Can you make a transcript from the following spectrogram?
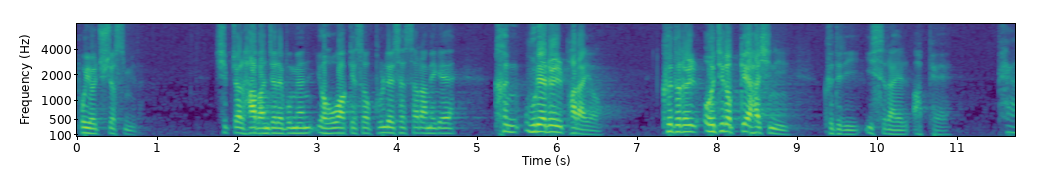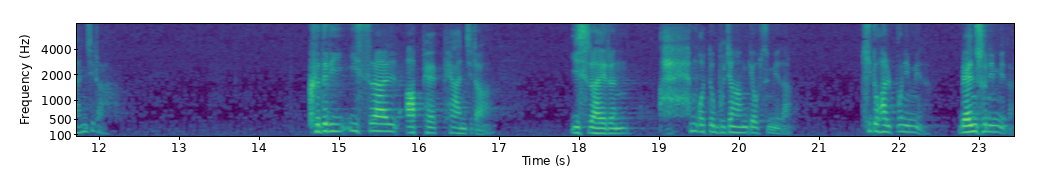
보여주셨습니다. 10절 하반절에 보면 여호와께서 블레셋 사람에게 큰 우레를 발하여 그들을 어지럽게 하시니 그들이 이스라엘 앞에 패한지라. 그들이 이스라엘 앞에 패한지라. 이스라엘은 아무것도 무장한 게 없습니다. 기도할 뿐입니다. 맨손입니다.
